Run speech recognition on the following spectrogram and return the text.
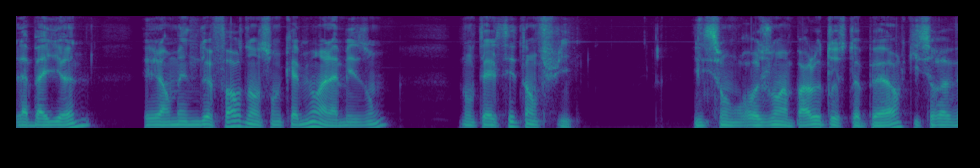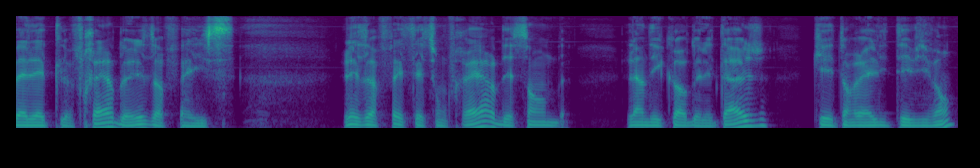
la baïonne et l'emmène de force dans son camion à la maison dont elle s'est enfuie. Ils sont rejoints par l'autostoppeur qui se révèle être le frère de Leatherface. Leatherface et son frère descendent l'un des corps de l'étage, qui est en réalité vivant.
